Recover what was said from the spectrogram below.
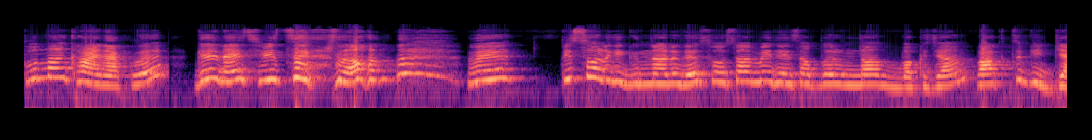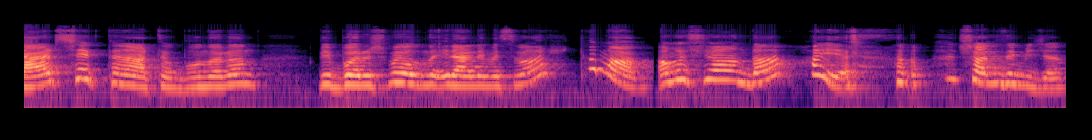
Bundan kaynaklı gene Twitter'dan ve bir sonraki günlerde de sosyal medya hesaplarımdan bakacağım. Baktım ki gerçekten artık bunların bir barışma yolunda ilerlemesi var. Tamam. Ama şu anda hayır. şu an izlemeyeceğim.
